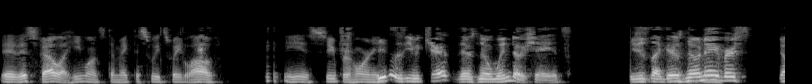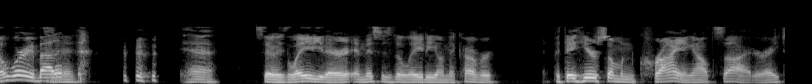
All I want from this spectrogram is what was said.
this fella he wants to make the sweet sweet love. he is super horny. he doesn't even care. There's no window shades. He's just like, there's no neighbors. Don't worry about it. Yeah. yeah. So his lady there, and this is the lady on the cover, but they hear someone crying outside, right?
